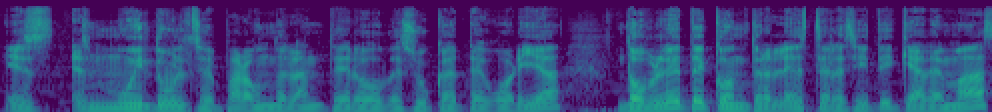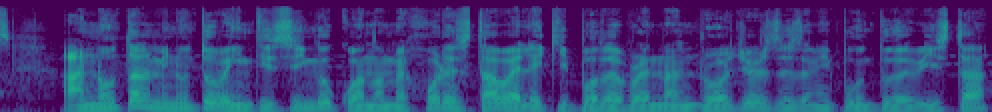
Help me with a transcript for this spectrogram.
es, es, muy dulce para un delantero de su categoría. Doblete contra el Leicester City que además anota al minuto 25 cuando mejor estaba el equipo de Brendan Rodgers desde mi punto de vista,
